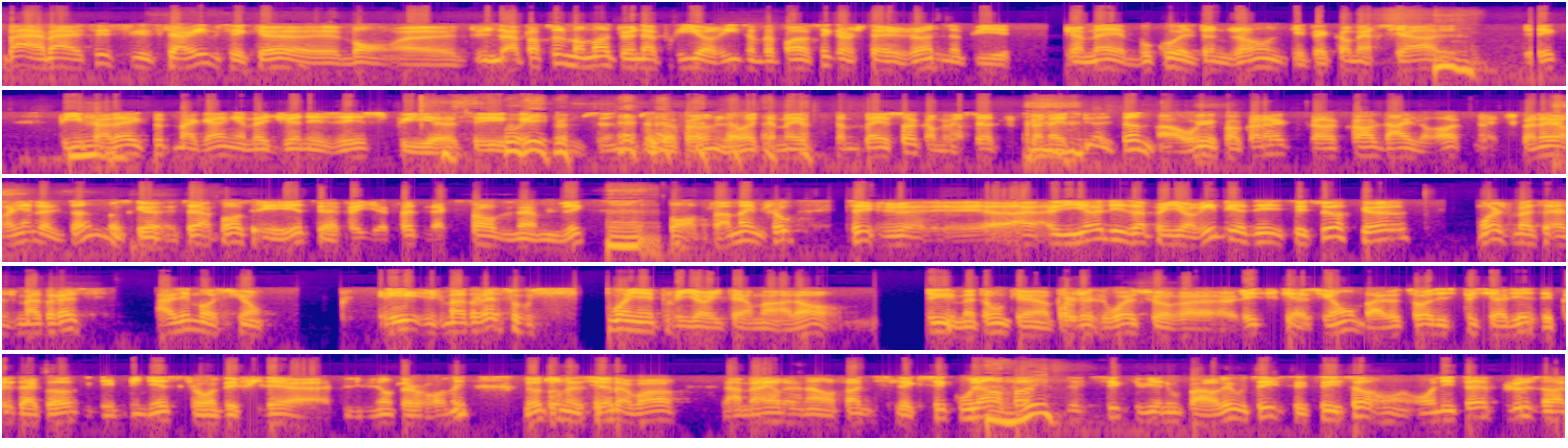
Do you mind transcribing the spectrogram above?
Ben, ben, tu sais, ce, qui arrive, c'est que, euh, bon, euh, à partir du moment où tu as un a priori, ça me fait penser quand j'étais jeune, là, puis j'aimais beaucoup Elton John, qui était commercial, musique, puis il fallait que toute ma gang aimait Genesis, puis, euh, tu sais, Oui. Crimson, ces affaires-là. Mais ouais, t'aimes bien ça, commercial. Tu connais-tu Elton? Ah oui, on connaît Dial Rock. Ben, tu connais rien d'Elton, parce que, tu sais, à part ses hits, il a fait, il a fait de l'extraordinaire musique. Bon, c'est la même chose. Tu sais, euh, euh, il y a des a priori, puis il y a des. C'est sûr que moi, je m'adresse à l'émotion. Et je m'adresse aux citoyens prioritairement. Alors, sais, mettons qu'il y a un projet de loi sur euh, l'éducation, ben là, tu as des spécialistes, des pédagogues, des ministres qui vont défiler à la télévision toute la journée. Nous on essayait d'avoir la mère d'un enfant dyslexique ou l'enfant Ben oui. dyslexique qui vient nous parler. Ou, tu sais, c'est ça. On, on était plus dans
